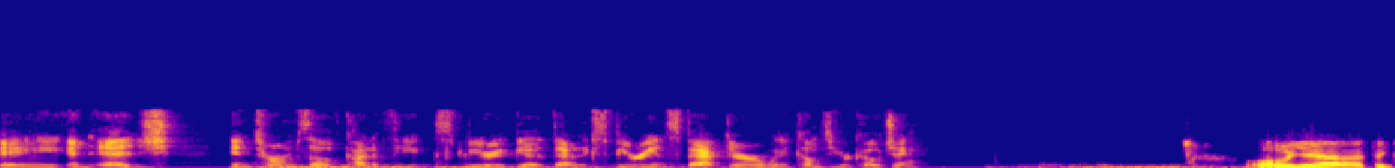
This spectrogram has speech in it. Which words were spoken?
a an edge in terms of kind of the experience that experience factor when it comes to your coaching? Oh yeah, I think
